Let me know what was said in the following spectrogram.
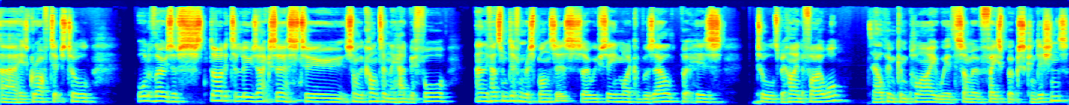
uh, his graph tips tool, all of those have started to lose access to some of the content they had before, and they've had some different responses. So, we've seen Michael Bazzell put his tools behind a firewall to help him comply with some of Facebook's conditions.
